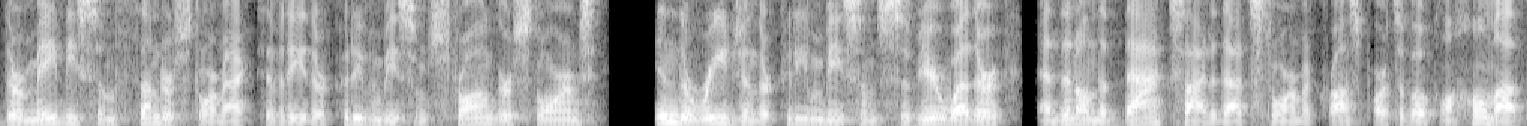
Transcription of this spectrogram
There may be some thunderstorm activity. There could even be some stronger storms in the region. There could even be some severe weather. And then on the backside of that storm across parts of Oklahoma,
